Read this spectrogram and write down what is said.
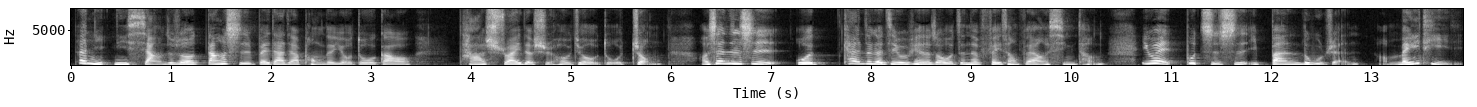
但你你想，就说当时被大家捧得有多高，他摔的时候就有多重。哦，甚至是我看这个纪录片的时候，我真的非常非常心疼，因为不只是一般路人啊，媒体。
